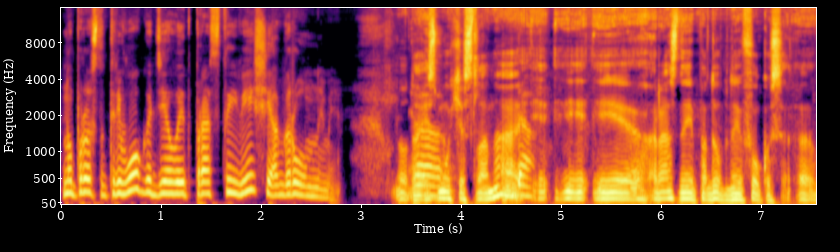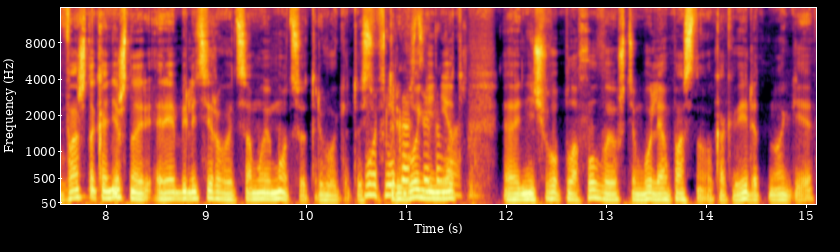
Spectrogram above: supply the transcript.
но просто тревога делает простые вещи огромными. Ну да, из мухи слона да. и, и, и разные подобные фокусы. Важно, конечно, реабилитировать саму эмоцию тревоги. То есть вот, в тревоге кажется, нет важно. Э, ничего плохого и уж тем более опасного, как верят многие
